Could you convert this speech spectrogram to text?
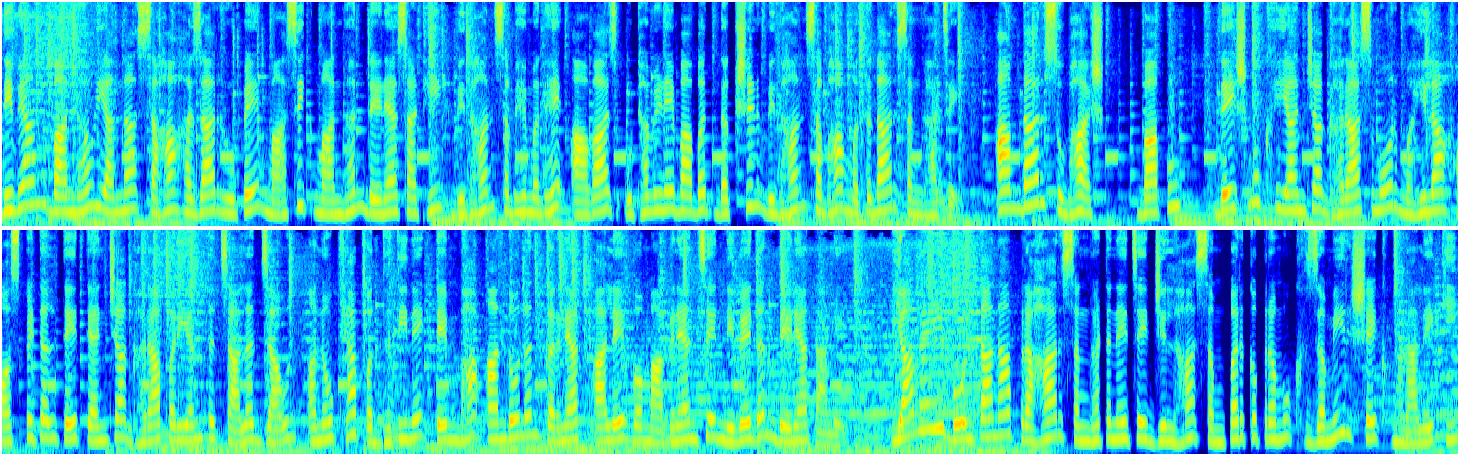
दिव्यांग बांधव यांना सहा हजार रुपये मासिक मानधन देण्यासाठी विधानसभेमध्ये आवाज उठविणेबाबत दक्षिण विधानसभा मतदारसंघाचे आमदार सुभाष बापू देशमुख यांच्या घरासमोर महिला हॉस्पिटल ते त्यांच्या घरापर्यंत चालत जाऊन अनोख्या पद्धतीने टेंभा आंदोलन करण्यात आले व मागण्यांचे निवेदन देण्यात आले. यावेळी बोलताना प्रहार संघटनेचे जिल्हा संपर्क प्रमुख जमीर शेख म्हणाले की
